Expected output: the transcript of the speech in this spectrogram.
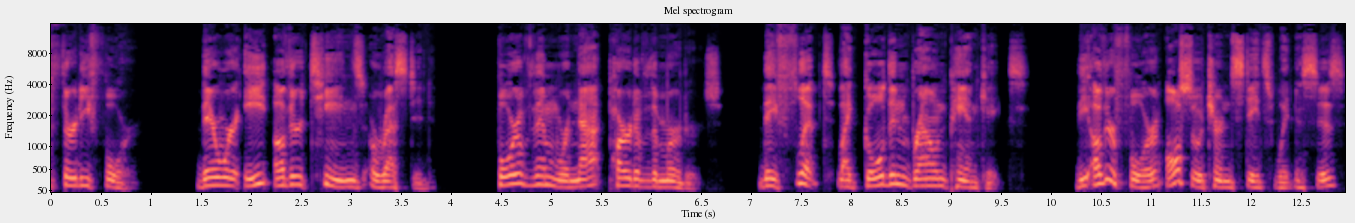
34 There were eight other teens arrested. Four of them were not part of the murders. They flipped like golden brown pancakes. The other four also turned state's witnesses,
